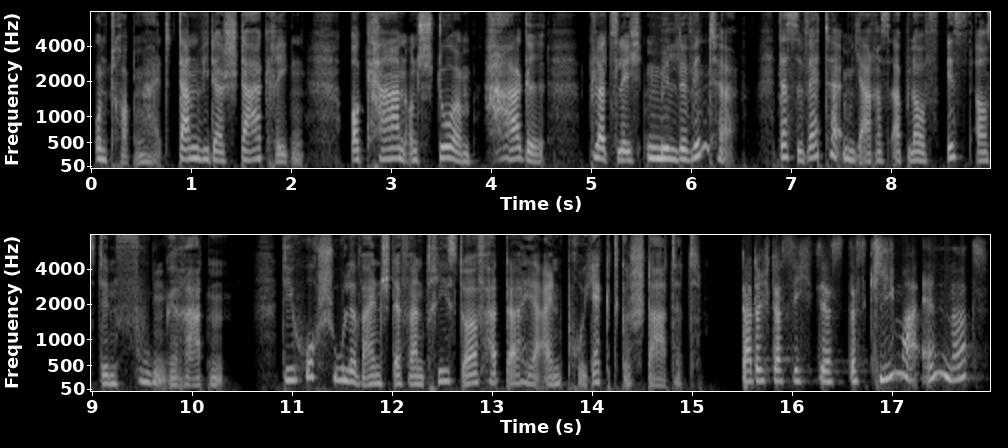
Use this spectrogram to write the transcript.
und Trockenheit, dann wieder Starkregen, Orkan und Sturm, Hagel, plötzlich milde Winter. Das Wetter im Jahresablauf ist aus den Fugen geraten. Die Hochschule Weinstefan Triesdorf hat daher ein Projekt gestartet. Dadurch, dass sich das, das Klima ändert,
